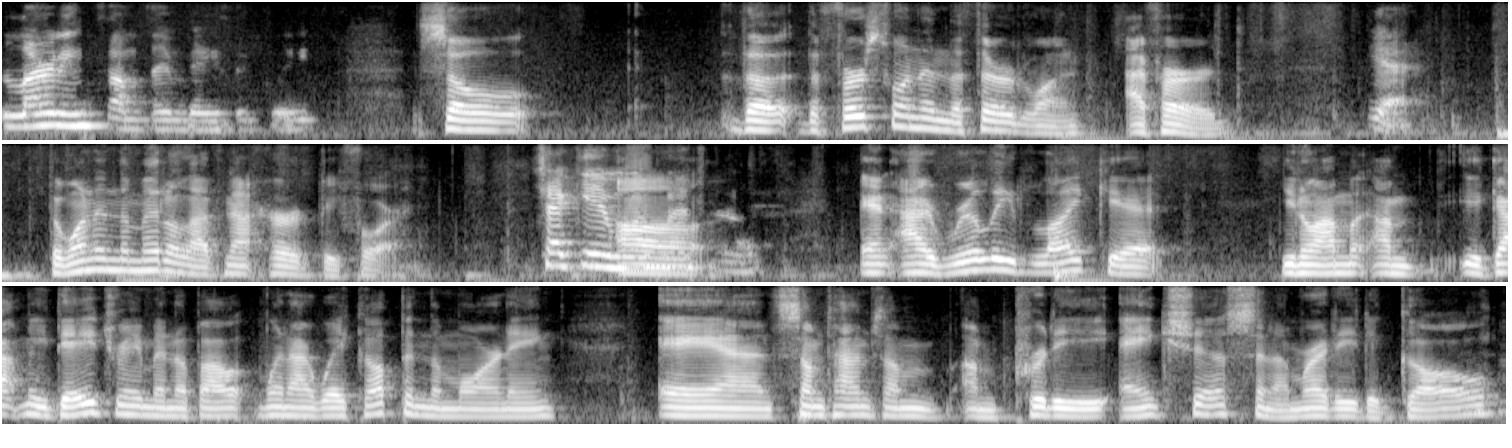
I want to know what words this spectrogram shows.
learning something basically. So the the first one and the third one I've heard. Yeah. The one in the middle I've not heard before. Check in with uh, myself. And I really like it. You know, I'm I'm it got me daydreaming about when I wake up in the morning and sometimes I'm I'm pretty anxious and I'm ready to go,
